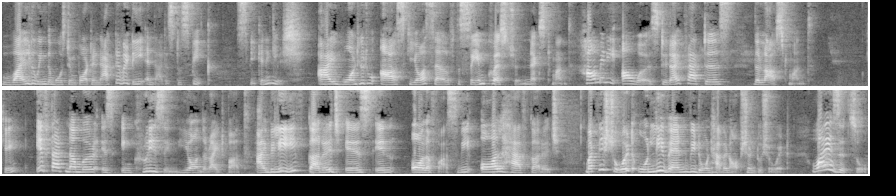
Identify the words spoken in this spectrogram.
while doing the most important activity and that is to speak. Speak in English. I want you to ask yourself the same question next month. How many hours did I practice the last month? Okay. If that number is increasing, you're on the right path. I believe courage is in all of us. We all have courage but we show it only when we don't have an option to show it. Why is it so?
